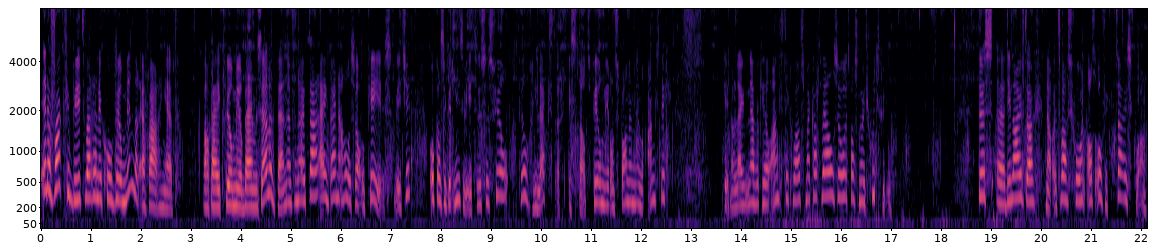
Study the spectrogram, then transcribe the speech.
In een vakgebied waarin ik gewoon veel minder ervaring heb. Waarbij ik veel meer bij mezelf ben en vanuit daar eigenlijk bijna alles wel oké is, weet je. Ook als ik het niet weet. Dus het is veel, veel relaxter is dat. Veel meer ontspannen, minder angstig. Oké, nou lijkt het net ik heel angstig was. Maar ik had wel zo, het was nooit goed genoeg. Dus uh, die live dag, nou het was gewoon alsof ik thuis kwam.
